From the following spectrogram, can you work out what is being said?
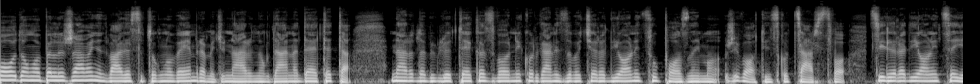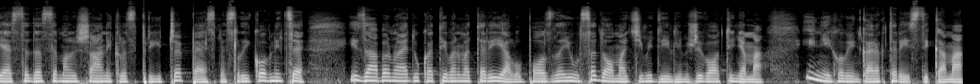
Povodom obeležavanja 20. novembra Međunarodnog dana deteta, Narodna biblioteka Zvornik organizovaće radionicu Upoznajmo životinsko carstvo. Cilj radionice jeste da se mališani kroz priče, pesme, slikovnice i zabavno-edukativan materijal upoznaju sa domaćim i divljim životinjama i njihovim karakteristikama.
